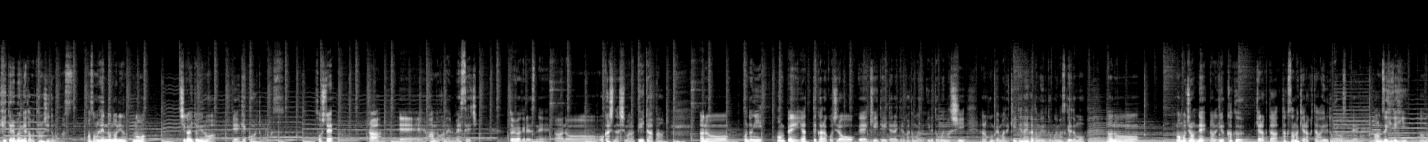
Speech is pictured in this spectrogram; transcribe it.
聞いてる分には多分楽しいと思います、まあ、その辺のノリの違いというのは、えー、結構あると思います。そしてああ、えー、ファンの方へのメッセージ。というわけでですねあのー、おかしな島のピーターパン。あのー、本当に本編やってからこちらを、えー、聞いていただいている方もいると思いますしあの本編まだ聞いてない方もいると思いますけれどもあのー、まあもちろんねあの各キャラクターたくさんのキャラクターがいると思いますんであのぜひぜひあの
